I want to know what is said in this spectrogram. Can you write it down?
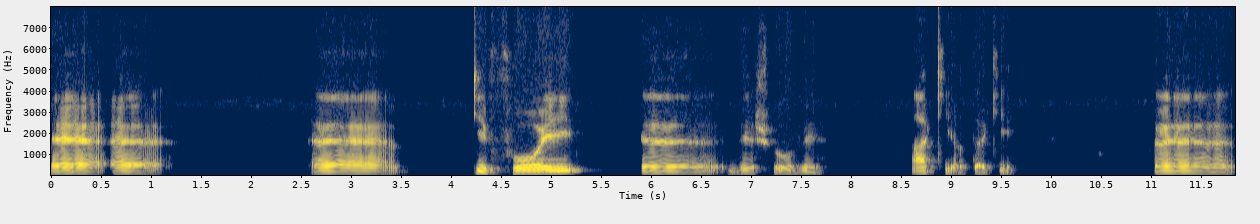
é, é, é que foi. É, deixa eu ver. Aqui, está aqui. É,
